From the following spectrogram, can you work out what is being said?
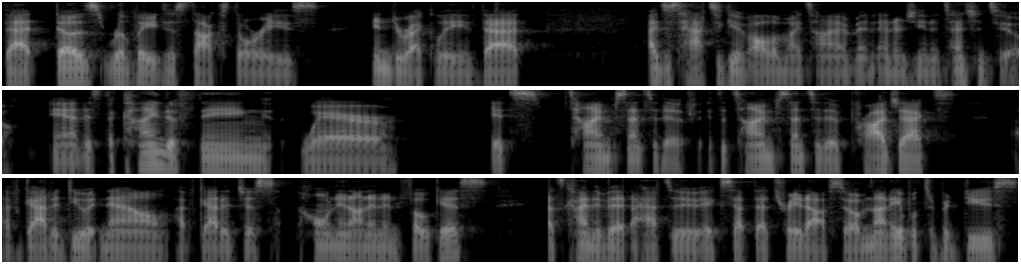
that does relate to stock stories indirectly that I just have to give all of my time and energy and attention to. And it's the kind of thing where it's time sensitive. It's a time sensitive project. I've got to do it now. I've got to just hone in on it and focus. That's kind of it. I have to accept that trade off. So I'm not able to produce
